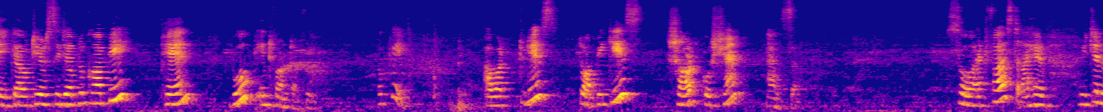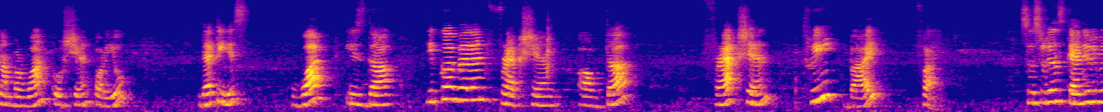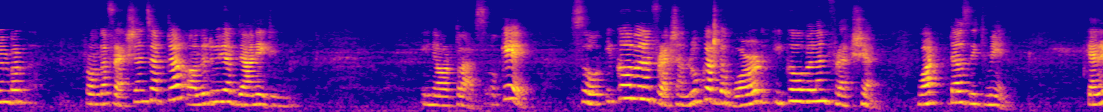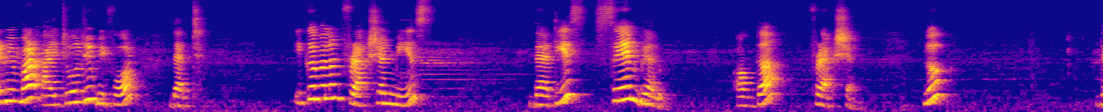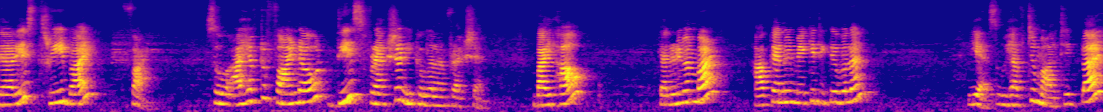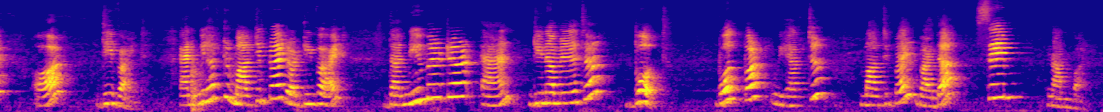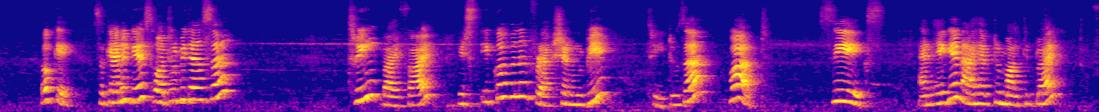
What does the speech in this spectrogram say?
Take out your CW copy, pen, book in front of you. Okay. Our today's topic is short question answer. So at first I have written number one question for you. That is what is the equivalent fraction of the fraction 3 by 5. So students can you remember from the fraction chapter already we have done it in, in our class okay. So equivalent fraction look at the word equivalent fraction what does it mean? Can you remember I told you before that equivalent fraction means that is same value of the fraction. Look, there is 3 by 5. So, I have to find out this fraction equivalent fraction. By how? Can you remember? How can we make it equivalent? Yes, we have to multiply or divide. And we have to multiply or divide the numerator and denominator both both part we have to multiply by the same number. Okay, so can you guess what will be the answer? 3 by 5, its equivalent fraction will be 3 to the what? 6. And again I have to multiply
